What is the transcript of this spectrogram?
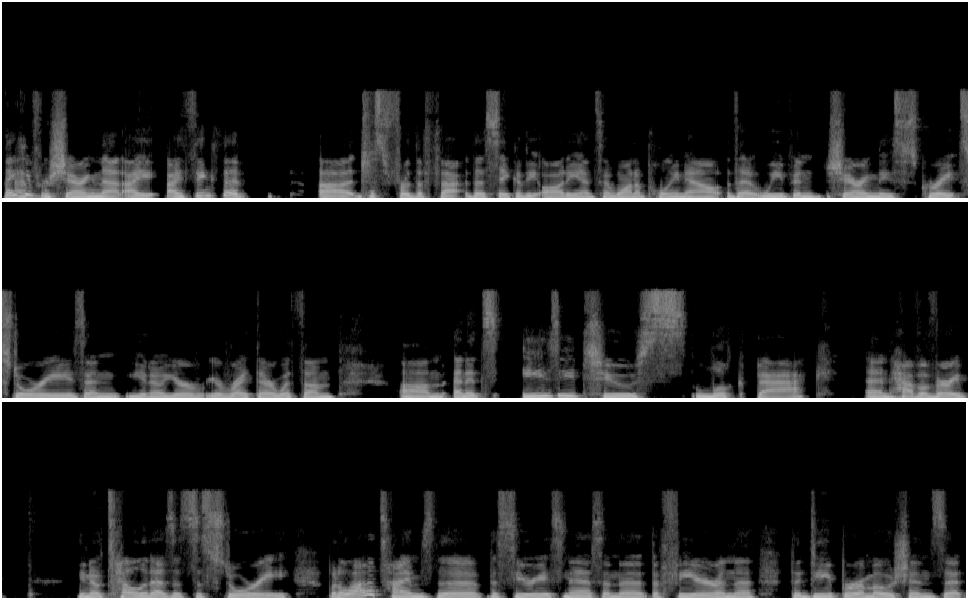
Thank you for sharing that. I, I think that uh, just for the fa- the sake of the audience, I want to point out that we've been sharing these great stories, and you know, you're you're right there with them. Um, and it's easy to look back and have a very you know tell it as it's a story but a lot of times the the seriousness and the the fear and the the deeper emotions that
